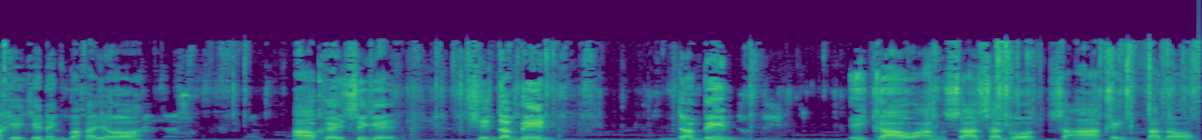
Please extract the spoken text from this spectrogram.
Nakikinig ba kayo? Okay, sige. Si David. David, ikaw ang sasagot sa aking tanong.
